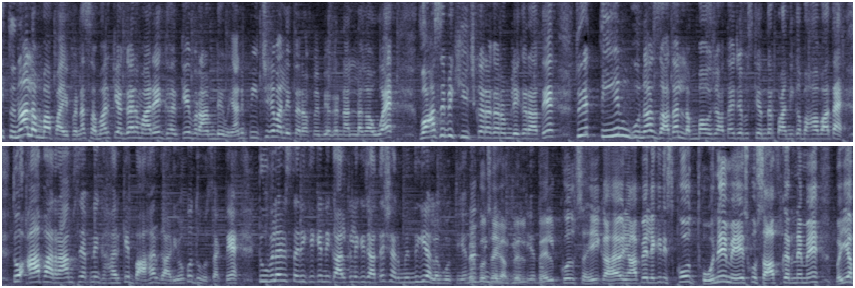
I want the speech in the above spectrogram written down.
इतना लंबा पाइप है ना समर कि अगर हमारे घर के वरामडे में यानी पीछे वाले तरफ़ में भी अगर नल लगा हुआ है वहाँ से भी खींच कर अगर हम लेकर आते हैं तो ये तीन गुना ज़्यादा लंबा हो जाता है जब इसके अंदर पानी का बहाव आता है। तो आप आराम से अपने घर के बाहर गाड़ियों को धो सकते हैं। टू व्हीलर इस तरीके के निकाल के लेके जाते हैं शर्मिंदगी अलग होती है ना बिल्कुल सही कहा है बिल, तो। बिल्कुल सही कहा है। यहाँ पे लेकिन इसको धोने में इसको साफ़ करने में भैया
